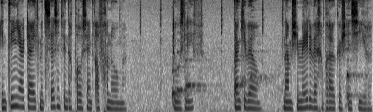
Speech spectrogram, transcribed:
in 10 jaar tijd met 26% afgenomen. Doe eens lief. Dank je wel. Namens je medeweggebruikers en sieren.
